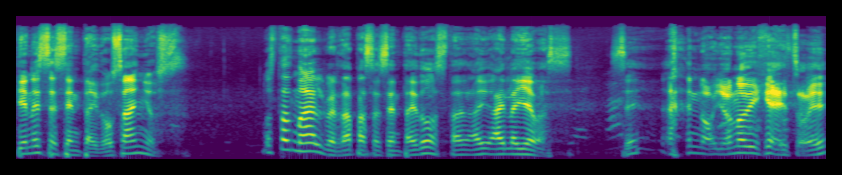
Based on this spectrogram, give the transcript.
Tienes 62 años. No estás mal, ¿verdad? Para 62, está- ahí, ahí la llevas. No, yo no dije eso, ¿eh?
